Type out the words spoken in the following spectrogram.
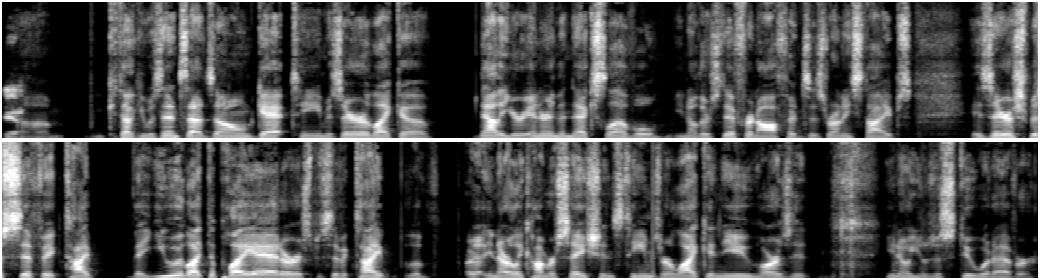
Yeah. Um, Kentucky was inside zone, gap team. Is there like a now that you're entering the next level? You know, there's different offenses, running types. Is there a specific type that you would like to play at, or a specific type of uh, in early conversations teams are liking you, or is it, you know, you'll just do whatever?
